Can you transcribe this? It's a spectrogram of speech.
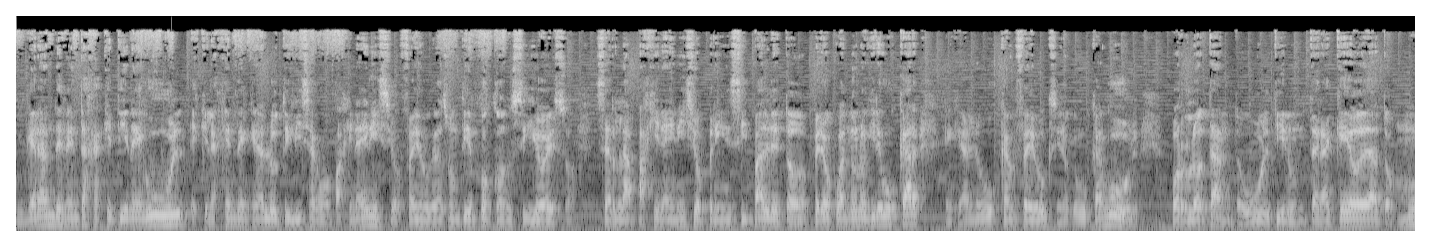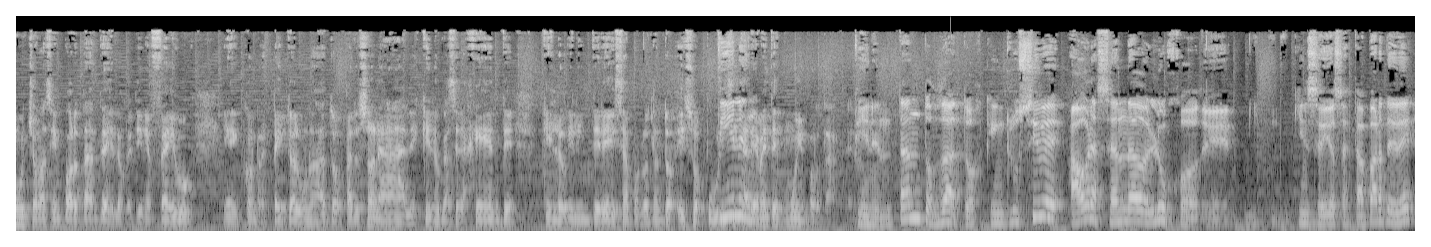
grandes ventajas que tiene Google es que la gente en general lo utiliza como página de inicio. Facebook hace un tiempo consiguió eso, ser la página de inicio principal de todo. Pero cuando uno quiere buscar, en general no busca en Facebook, sino que busca en Google. Por lo tanto, Google tiene un traqueo de datos mucho más importante de lo que tiene Facebook eh, con respecto a algunos datos personales, qué es lo que hace la gente, qué es lo que le interesa. Por lo tanto, eso publicitariamente es muy importante. Tienen tantos datos que inclusive ahora se han dado el lujo de 15 días a esta parte de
